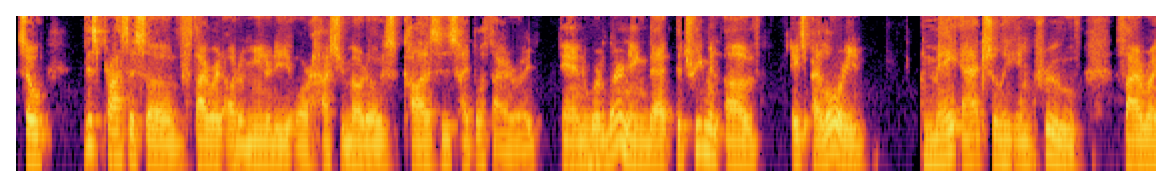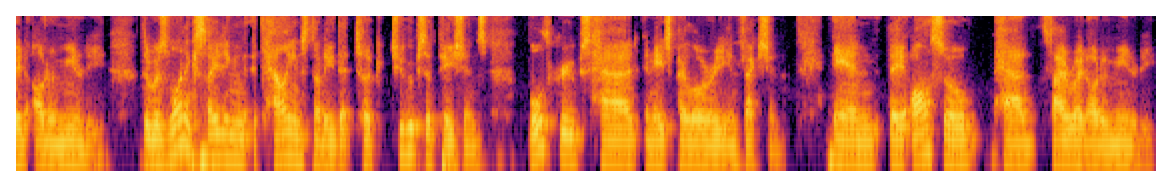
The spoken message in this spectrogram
So this process of thyroid autoimmunity or Hashimoto's causes hypothyroid, and we're learning that the treatment of H. pylori may actually improve thyroid autoimmunity. There was one exciting Italian study that took two groups of patients. Both groups had an H. pylori infection, and they also had thyroid autoimmunity.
